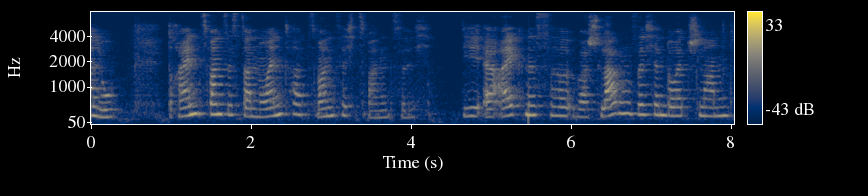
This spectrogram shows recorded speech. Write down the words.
Hallo, 23.09.2020. Die Ereignisse überschlagen sich in Deutschland.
